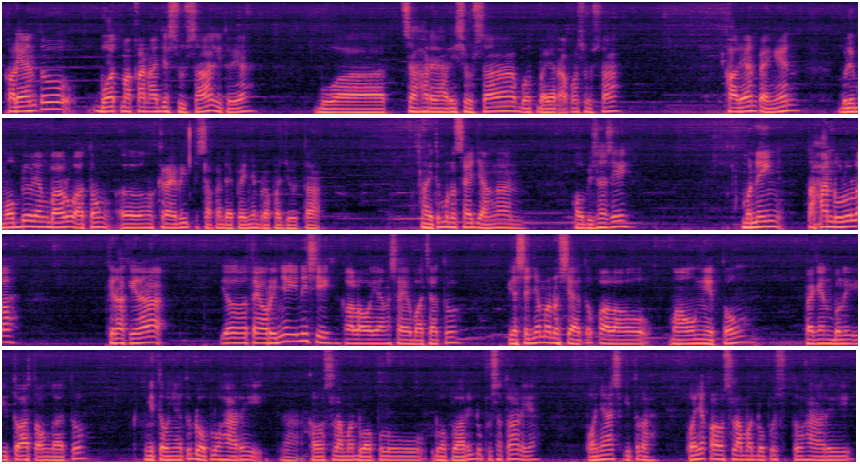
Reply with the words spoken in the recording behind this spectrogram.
kalian tuh buat makan aja susah gitu ya. Buat sehari-hari susah buat bayar apa susah. Kalian pengen beli mobil yang baru atau uh, ngekredit misalkan DP-nya berapa juta. Nah itu menurut saya jangan. Kalau bisa sih mending tahan dulu lah. Kira-kira ya teorinya ini sih kalau yang saya baca tuh. Biasanya manusia tuh kalau mau ngitung pengen beli itu atau enggak tuh ngitungnya itu 20 hari. Nah kalau selama 20 20 hari 21 hari ya. Pokoknya segitulah. Pokoknya kalau selama 21 hari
